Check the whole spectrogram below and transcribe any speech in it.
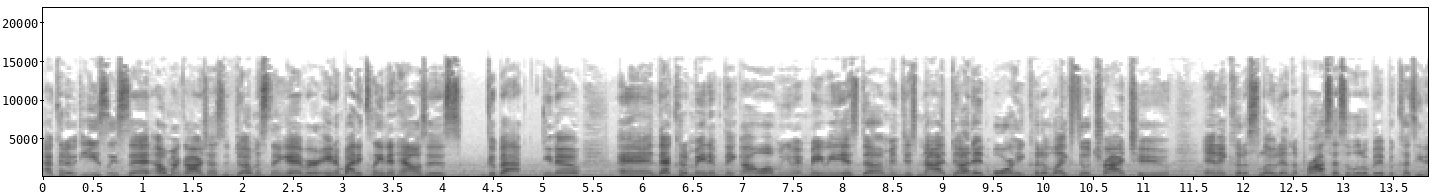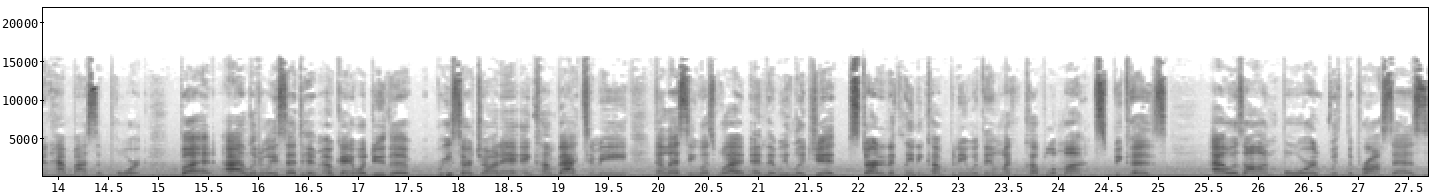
I could have easily said, Oh my gosh, that's the dumbest thing ever. Ain't nobody cleaning houses. Goodbye. You know? And that could have made him think, Oh, well, maybe is dumb and just not done it. Or he could have, like, still tried to and it could have slowed down the process a little bit because he didn't have my support. But I literally said to him, Okay, well, do the research on it and come back to me and let's see what's what. And then we legit started a cleaning company within like a couple of months because I was on board with the process.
